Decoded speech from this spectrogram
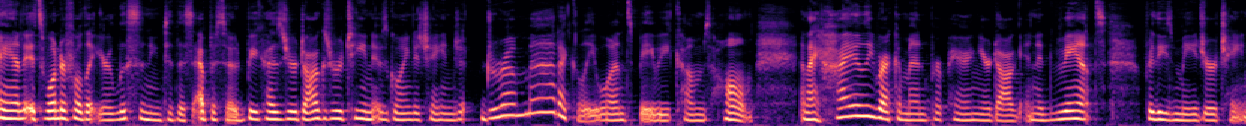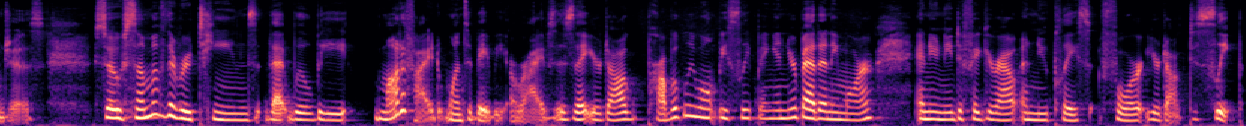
And it's wonderful that you're listening to this episode because your dog's routine is going to change dramatically once baby comes home. And I highly recommend preparing your dog in advance for these major changes. So, some of the routines that will be modified once a baby arrives is that your dog probably won't be sleeping in your bed anymore and you need to figure out a new place for your dog to sleep.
